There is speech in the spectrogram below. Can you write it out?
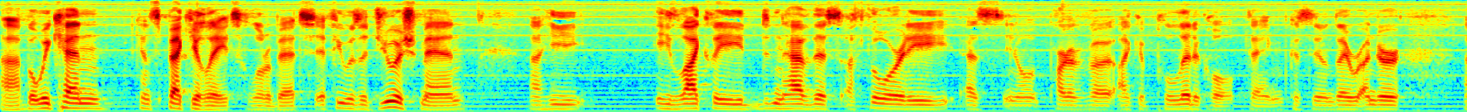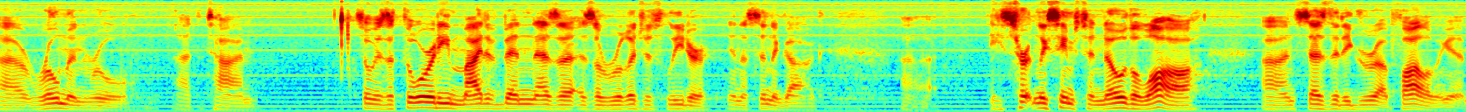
uh, but we can, can speculate a little bit. If he was a Jewish man, Uh, he, he likely didn't have this authority as you know part of a, like a political thing because you know, they were under uh, Roman rule at the time. So his authority might have been as a, as a religious leader in a synagogue. He certainly seems to know the law uh, and says that he grew up following it.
